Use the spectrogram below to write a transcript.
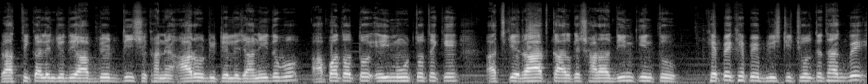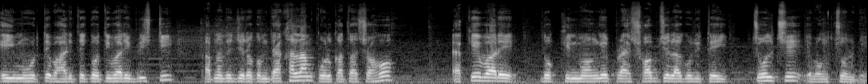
রাত্রিকালীন যদি আপডেট দিই, সেখানে আরও ডিটেলে জানিয়ে দেবো। আপাতত এই মুহূর্ত থেকে আজকে রাত, কালকে সারা দিন কিন্তু খেপে খেপে বৃষ্টি চলতে থাকবে। এই মুহূর্তে ভারী থেকে অতি ভারী বৃষ্টি। আপনাদের যেরকম দেখালাম, কলকাতা সহ একেবারে দক্ষিণবঙ্গের প্রায় সব জেলাগুলিতেই চলছে এবং চলবে।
